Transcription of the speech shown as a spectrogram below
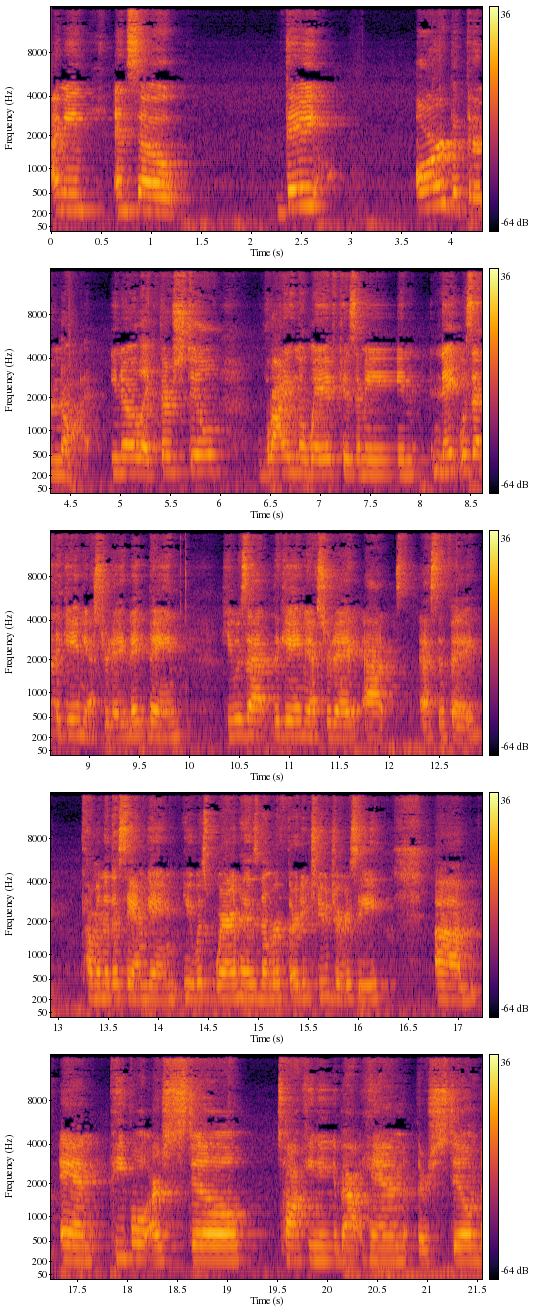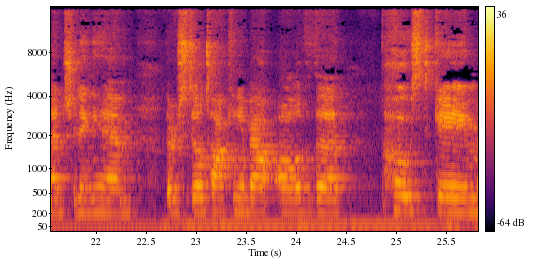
I mean, and so they are, but they're not. You know, like they're still riding the wave because I mean, Nate was at the game yesterday. Nate Bain, he was at the game yesterday at SFA, coming to the Sam game. He was wearing his number thirty-two jersey, um, and people are still talking about him. They're still mentioning him. They're still talking about all of the post-game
